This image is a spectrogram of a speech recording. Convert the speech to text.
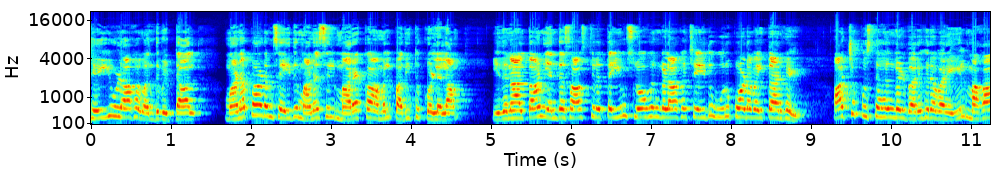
செய்யுளாக வந்துவிட்டால் மனப்பாடம் செய்து மனசில் மறக்காமல் பதித்துக் கொள்ளலாம். இதனால் தான் எந்த சாஸ்திரத்தையும் ஸ்லோகங்களாக செய்து உருப்போட வைத்தார்கள். அச்சு புஸ்தகங்கள் வருகிற வரையில் மகா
